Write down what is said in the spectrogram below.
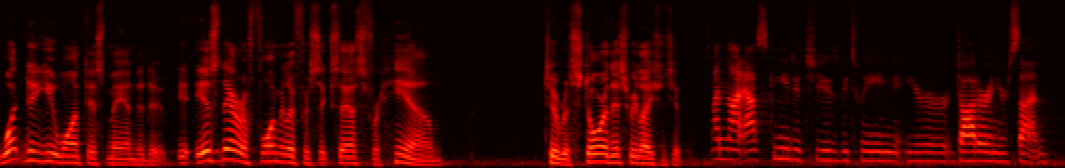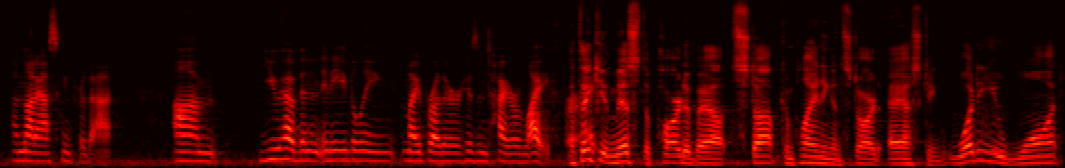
what do you want this man to do? Is there a formula for success for him to restore this relationship? I'm not asking you to choose between your daughter and your son. I'm not asking for that. Um, you have been enabling my brother his entire life. I think you missed the part about stop complaining and start asking. What do you want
